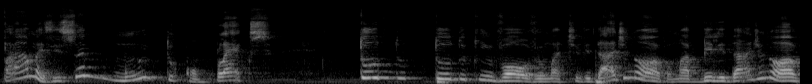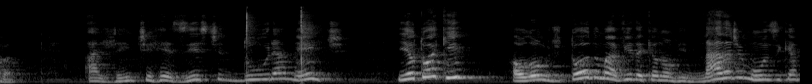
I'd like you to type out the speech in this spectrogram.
Pá, mas isso é muito complexo. Tudo, tudo que envolve uma atividade nova, uma habilidade nova, a gente resiste duramente. E eu estou aqui, ao longo de toda uma vida que eu não vi nada de música,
